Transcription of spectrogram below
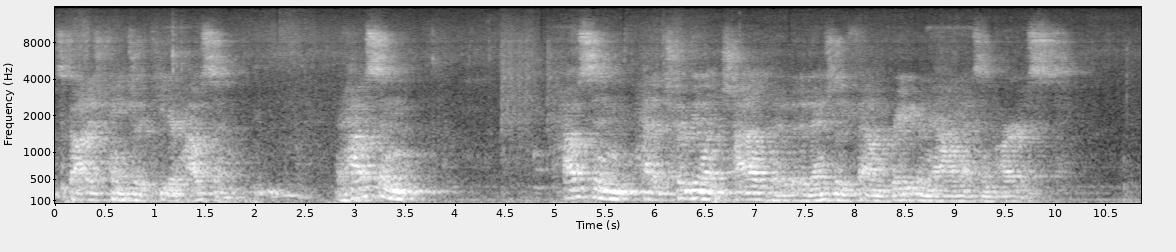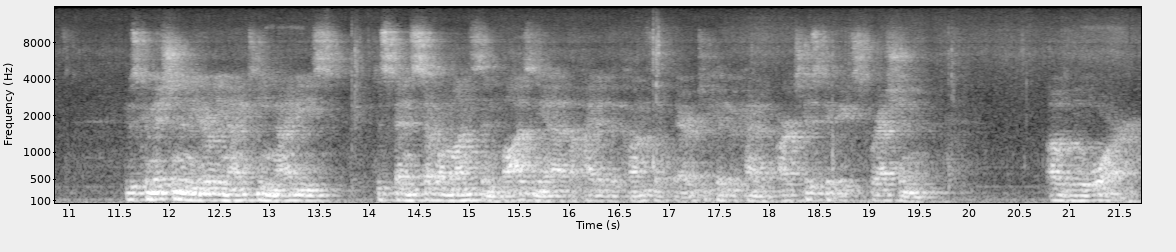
Scottish painter Peter Howson. And Howson, Howson had a turbulent childhood, but eventually found great renown as an artist. He was commissioned in the early 1990s to spend several months in Bosnia at the height of the conflict there to give a kind of artistic expression of the war.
